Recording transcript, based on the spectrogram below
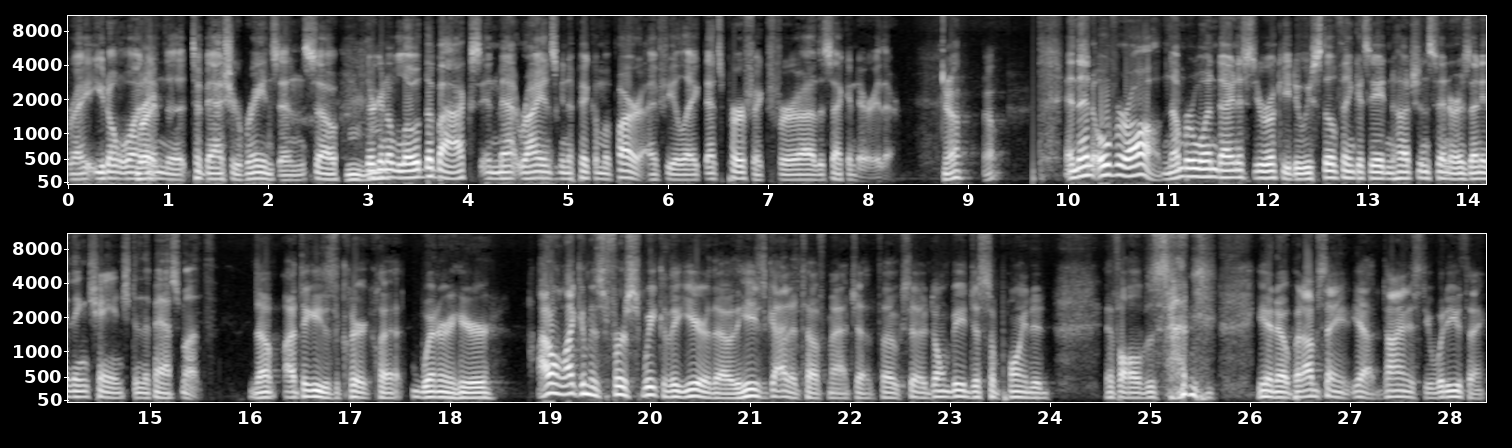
right? You don't want Right. him to, to bash your brains in. So they're Mhm. going to load the box, and Matt Ryan's going to pick them apart. I feel like that's perfect for uh, the secondary there. yeah, yeah. And then overall, number one dynasty rookie. Do we still think it's Aidan Hutchinson, or has anything changed in the past month? No, I think he's the clear cut winner here. I don't like him his first week of the year, though. He's got a tough matchup, folks. So don't be disappointed if all of a sudden, you know. But I'm saying, yeah, dynasty. What do you think?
